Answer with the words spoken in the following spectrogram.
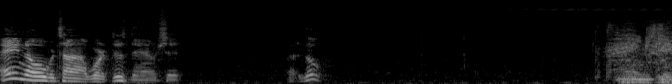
Ain't no overtime worth this damn shit. Gotta go. Thank you.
